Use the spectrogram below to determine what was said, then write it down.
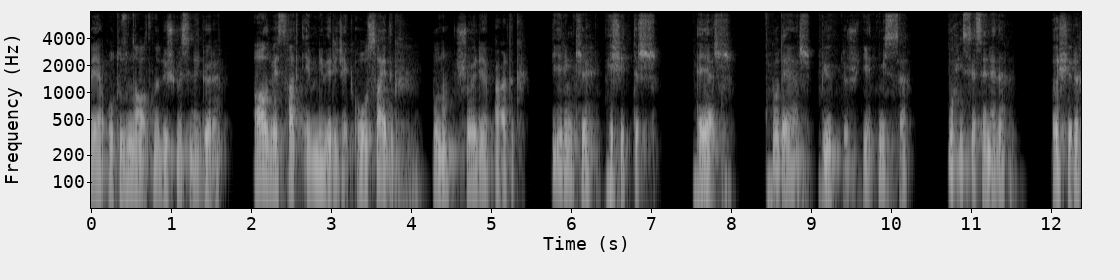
veya 30'un altına düşmesine göre al ve sat emrini verecek olsaydık bunu şöyle yapardık. Diyelim ki eşittir. Eğer bu değer büyüktür 70 ise bu hisse senedi aşırı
